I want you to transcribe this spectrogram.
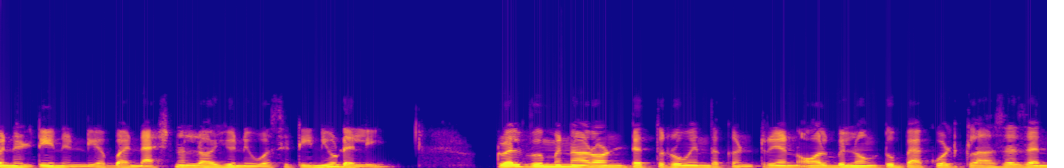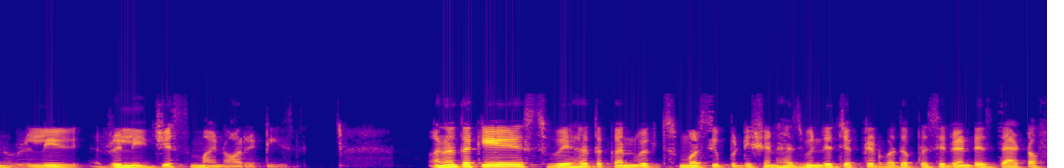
penalty in India by National Law University, New Delhi, 12 women are on death row in the country and all belong to backward classes and reli- religious minorities. Another case where the convict's mercy petition has been rejected by the president is that of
